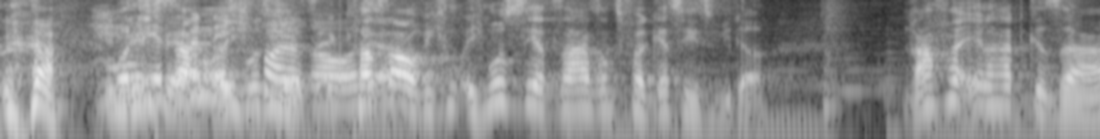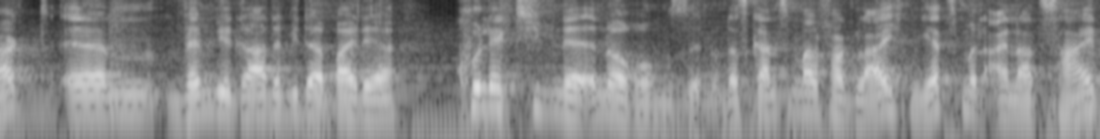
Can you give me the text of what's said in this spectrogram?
Hey, jetzt bin Ich voll jetzt raus. Pass auf, ich, ich muss es jetzt sagen, sonst vergesse ich es wieder. Raphael hat gesagt, ähm, wenn wir gerade wieder bei der kollektiven Erinnerung sind und das Ganze mal vergleichen, jetzt mit einer Zeit,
